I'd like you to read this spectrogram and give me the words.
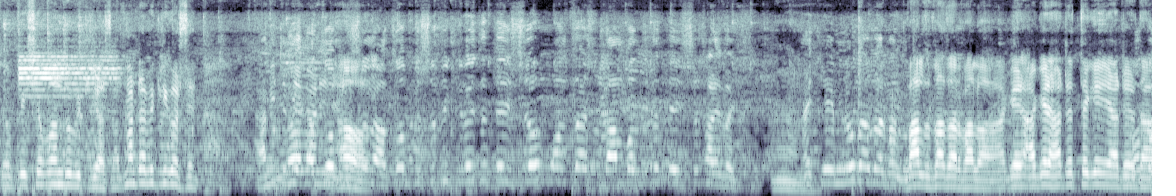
চব্বিশশো পর্যন্ত বিক্রি আছে। আপনারটা বিক্রি করছেন? আমি তো চব্বিশশো বিক্রি হয়েছে তেইশশো পঞ্চাশ দাম বলতেছে তেইশশো সাড়ে বাইশশো। হ্যাঁ। ভালো? বাজার ভালো। আগের আগের হাটের থেকে এই হাটের দাম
